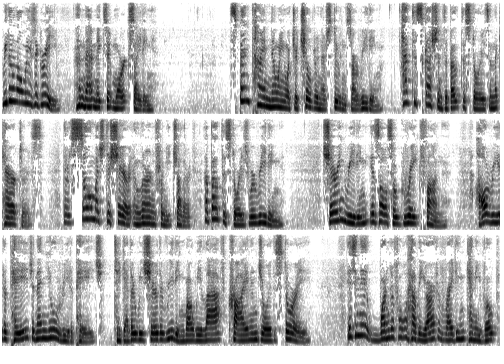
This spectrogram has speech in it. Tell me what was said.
We don't always agree, and that makes it more exciting. Spend time knowing what your children or students are reading. Have discussions about the stories and the characters. There's so much to share and learn from each other about the stories we're reading. Sharing reading is also great fun. I'll read a page and then you'll read a page. Together we share the reading while we laugh, cry, and enjoy the story. Isn't it wonderful how the art of writing can evoke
